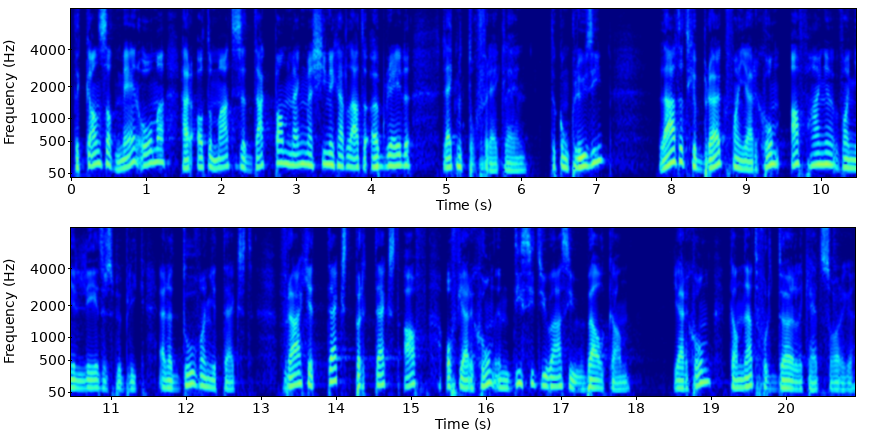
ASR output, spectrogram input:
De kans dat mijn oma haar automatische dakpanmengmachine gaat laten upgraden lijkt me toch vrij klein. De conclusie? Laat het gebruik van jargon afhangen van je lezerspubliek en het doel van je tekst. Vraag je tekst per tekst af of jargon in die situatie wel kan. Jargon kan net voor duidelijkheid zorgen,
